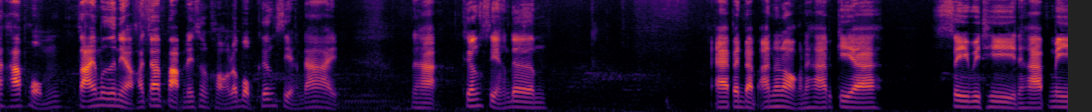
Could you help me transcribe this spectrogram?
นะครับผมซ้ายมือเนี่ยเขาจะปรับในส่วนของระบบเครื่องเสียงได้นะฮะ เครื่องเสียงเดิมแอร์เป็นแบบอนาล็อกนะครับ เกียร์ CVT นะครับ มี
